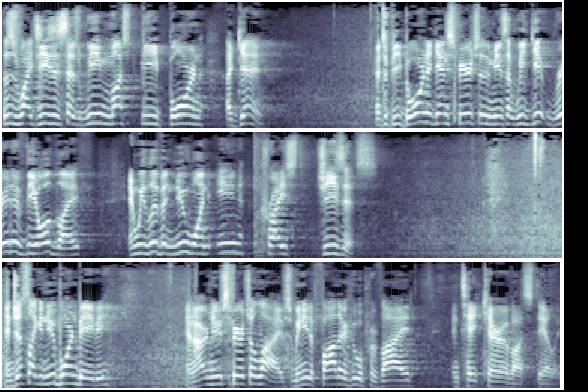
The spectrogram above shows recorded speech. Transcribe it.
This is why Jesus says we must be born again. And to be born again spiritually means that we get rid of the old life and we live a new one in Christ Jesus. And just like a newborn baby, in our new spiritual lives, we need a Father who will provide and take care of us daily.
